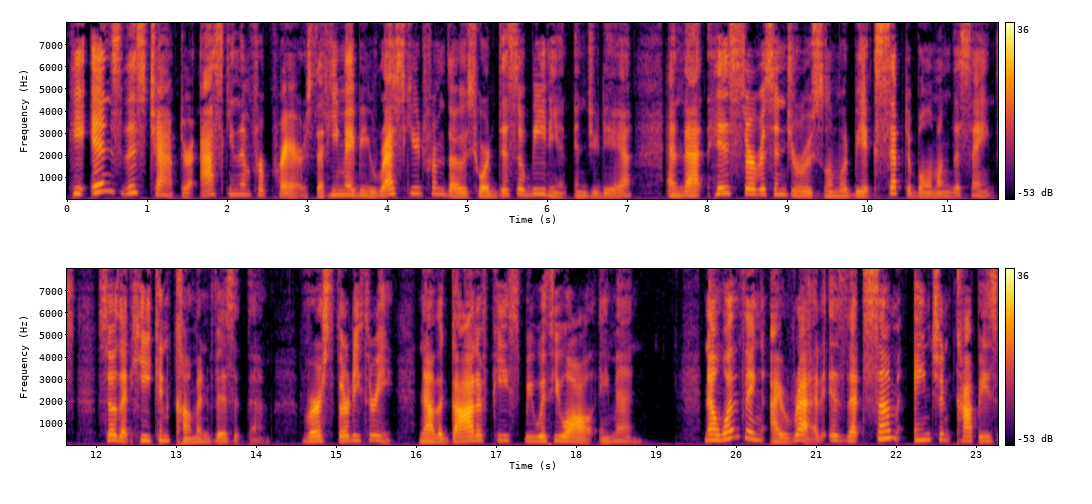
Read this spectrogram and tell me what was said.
He ends this chapter asking them for prayers that he may be rescued from those who are disobedient in Judea, and that his service in Jerusalem would be acceptable among the saints, so that he can come and visit them. Verse 33 Now the God of peace be with you all. Amen. Now, one thing I read is that some ancient copies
